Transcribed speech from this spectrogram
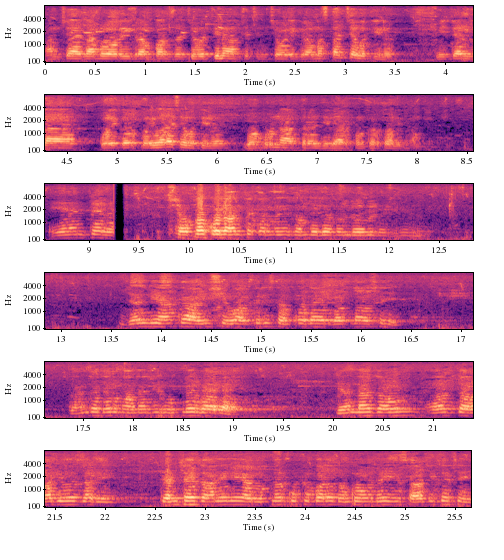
आमच्या जांभळवाडी ग्रामपंचायतच्या वतीनं आमच्या चिंचवाडी ग्रामस्थांच्या वतीनं मी त्यांना कोळेकर परिवाराच्या वतीनं भरपूर आदरांजली अर्पण करतो आणि थांबतो. यानंतर शोकाकोला अंतकरणाने जमलेल्या बंधूंनी ज्यांनी आता आयुष्य वारकरी संप्रदायात घातला असे गंगाधर मानाजी रुपनर बाबा यांना जाऊन आज दहा दिवस झाले त्यांच्या जाण्याने या रुपनर कुटुंबाला दुःख होणे हे साहजिकच आहे.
